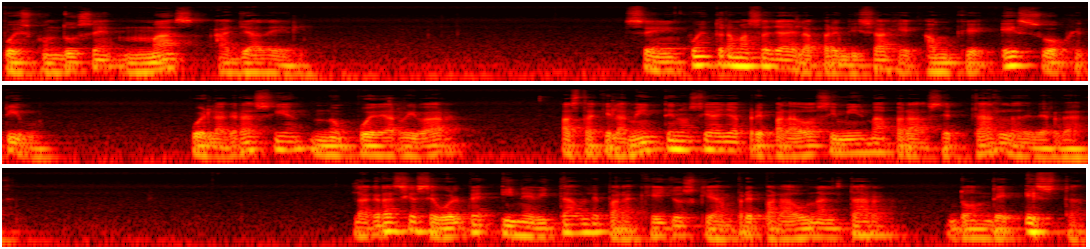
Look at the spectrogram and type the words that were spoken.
pues conduce más allá de él se encuentra más allá del aprendizaje, aunque es su objetivo, pues la gracia no puede arribar hasta que la mente no se haya preparado a sí misma para aceptarla de verdad. La gracia se vuelve inevitable para aquellos que han preparado un altar donde ésta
